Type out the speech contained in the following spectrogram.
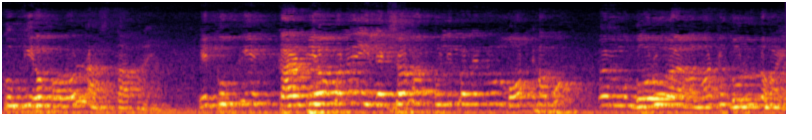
কুকিসকলৰ ৰাস্তা নাই কাৰ্বিসকলে ইলেকশ্যনত বুলি ক'লেতো মদ খাব? গৰু আমাৰতো গৰু নহয়।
